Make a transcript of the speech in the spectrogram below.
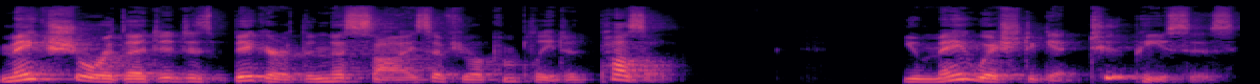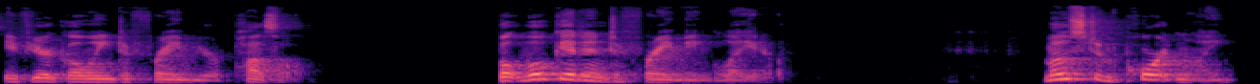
Make sure that it is bigger than the size of your completed puzzle. You may wish to get two pieces if you're going to frame your puzzle, but we'll get into framing later. Most importantly,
